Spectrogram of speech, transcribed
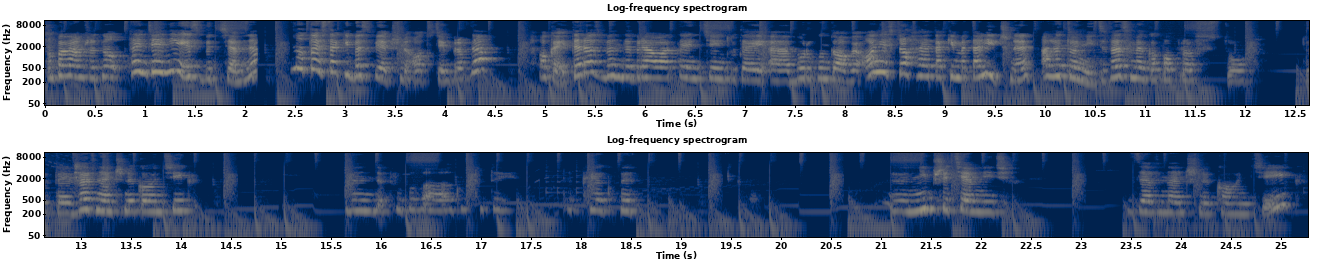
Powiem, że no, ten cień nie jest zbyt ciemny, no to jest taki bezpieczny odcień, prawda? Ok, teraz będę brała ten cień tutaj e, burgundowy. On jest trochę taki metaliczny, ale to nic. Wezmę go po prostu tutaj wewnętrzny kącik. Będę próbowała go tutaj tak jakby e, nim przyciemnić zewnętrzny kącik.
